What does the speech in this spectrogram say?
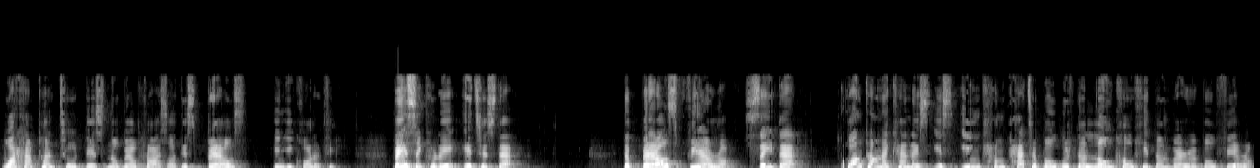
what happened to this Nobel Prize or this Bell's inequality? Basically, it is that the Bell's theorem say that quantum mechanics is incompatible with the local hidden variable theorem.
